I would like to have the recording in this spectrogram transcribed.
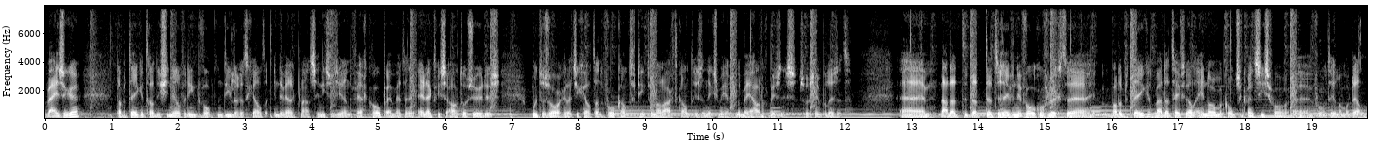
wijzigen. Dat betekent traditioneel verdient bijvoorbeeld een dealer het geld in de werkplaats en niet zozeer aan de verkoop. En met een elektrische auto zul je dus moeten zorgen dat je geld aan de voorkant verdient. Want aan de achterkant is er niks meer. Dan ben je out of business. Zo simpel is het. Uh, nou, dat, dat, dat is even in vogelvlucht uh, wat het betekent. Maar dat heeft wel enorme consequenties voor, uh, voor het hele model.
